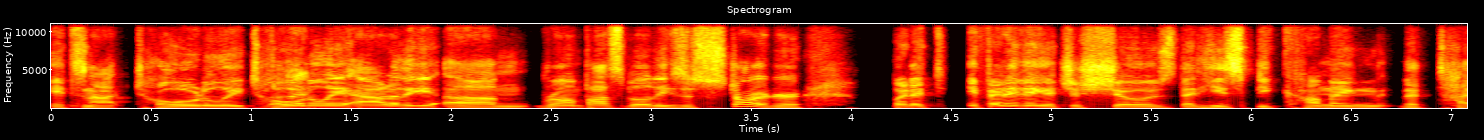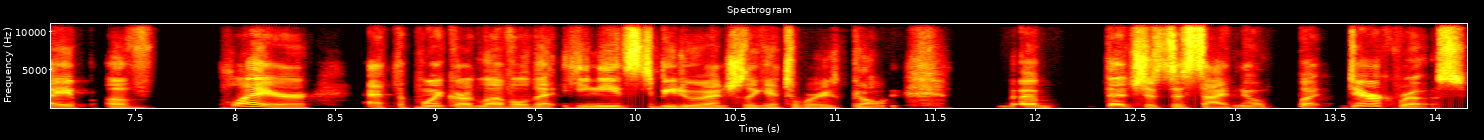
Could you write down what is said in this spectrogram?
it's not totally, totally out of the um, realm possibility he's a starter. But it, if anything, it just shows that he's becoming the type of player at the point guard level that he needs to be to eventually get to where he's going. Uh, that's just a side note. But Derrick Rose,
